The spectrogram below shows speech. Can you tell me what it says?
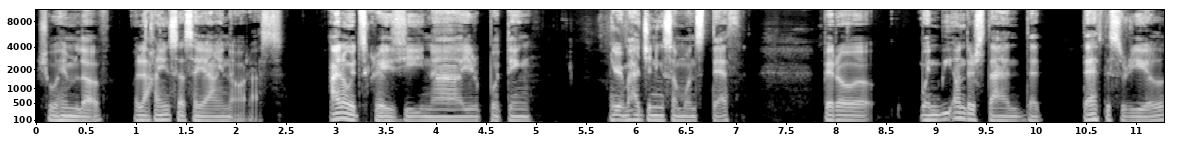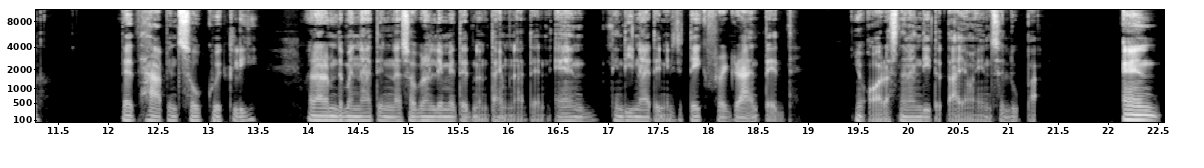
show him love. Wala kayong sasayangin na oras. I know it's crazy na you're putting, you're imagining someone's death. Pero when we understand that death is real, that happens so quickly, mararamdaman natin na sobrang limited ng time natin and hindi natin iti-take for granted yung oras na nandito tayo ngayon sa lupa. And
